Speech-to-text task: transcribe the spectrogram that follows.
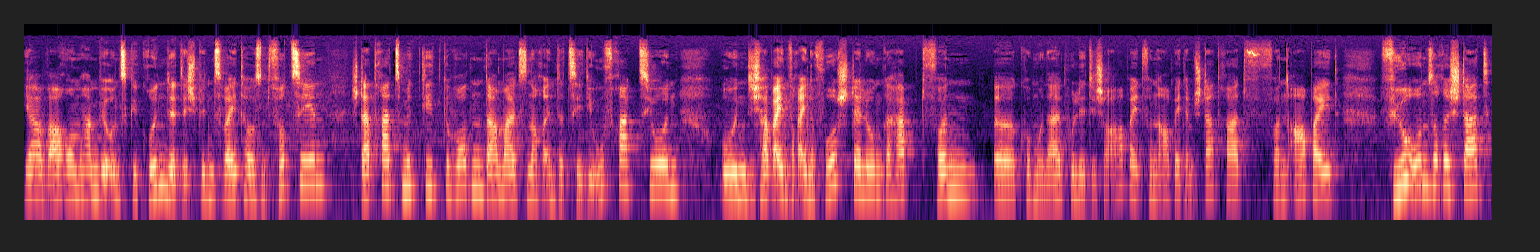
Ja, warum haben wir uns gegründet? Ich bin 2014 Stadtratsmitglied geworden, damals noch in der CDU-Fraktion. Und ich habe einfach eine Vorstellung gehabt von äh, kommunalpolitischer Arbeit, von Arbeit im Stadtrat, von Arbeit für unsere Stadt.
